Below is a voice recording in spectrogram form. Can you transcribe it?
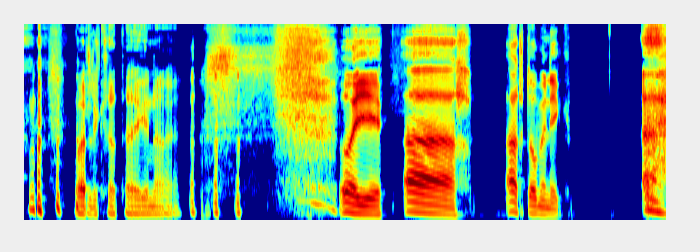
Modelkartei, genau, ja. Oh je. Ach, ach, Dominik. Ah,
